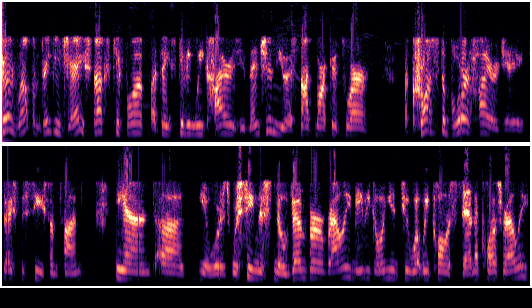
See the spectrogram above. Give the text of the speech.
Good, welcome. Thank you, Jay. Stocks kick off a Thanksgiving week higher, as you mentioned. The U.S. stock markets were across the board higher, Jay. It's nice to see sometimes. And, uh, you know, we're, we're seeing this November rally, maybe going into what we call a Santa Claus rally.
